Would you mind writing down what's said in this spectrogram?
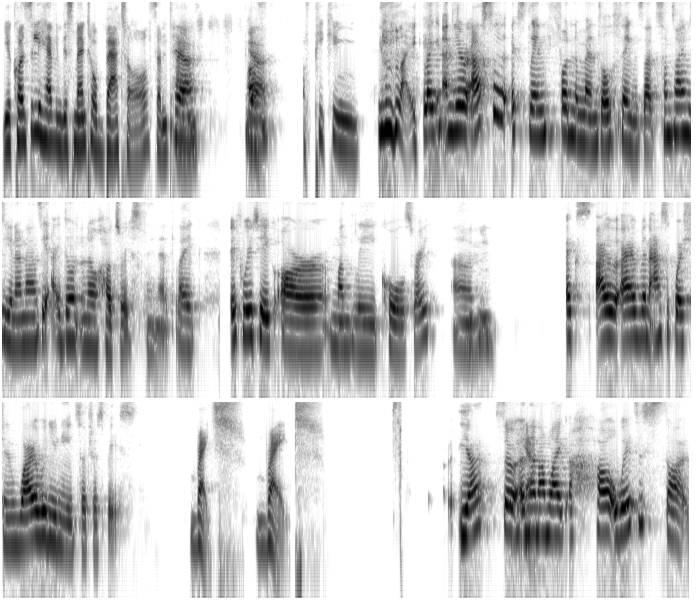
you're constantly having this mental battle sometimes yeah of picking like like and you're asked to explain fundamental things that sometimes you know nancy i don't know how to explain it like if we take our monthly calls right um Mhm. Ex- I, i've been asked the question why would you need such a space? Right right. Yeah so and Yeah. then i'm like how where to start?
